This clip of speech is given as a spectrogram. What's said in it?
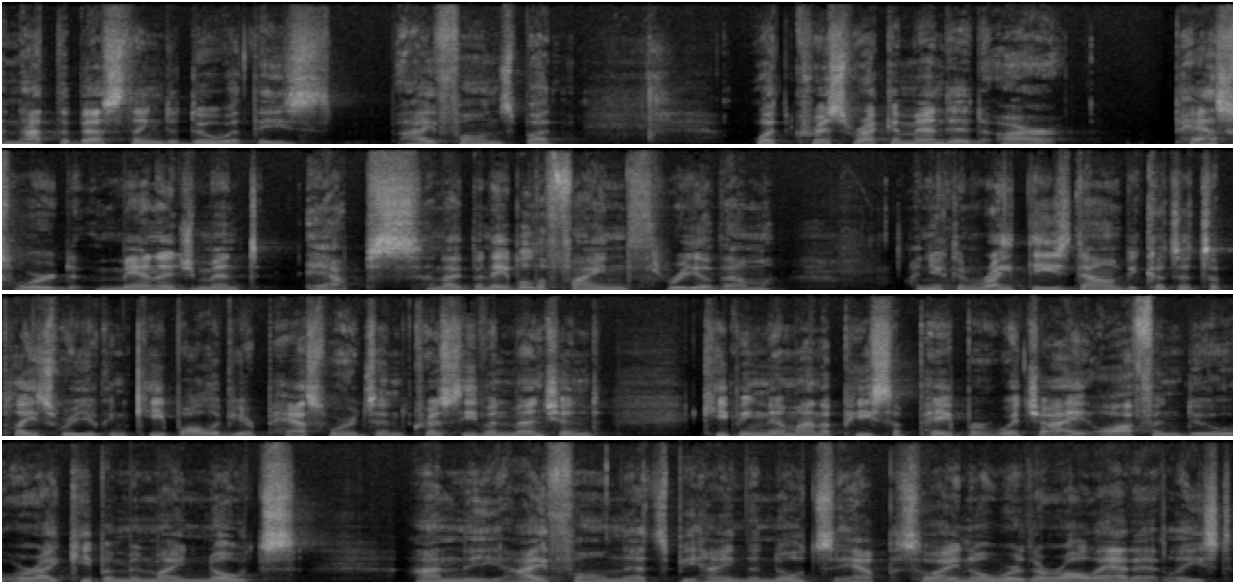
not the best thing to do with these iPhones, but what Chris recommended are password management apps, and I've been able to find three of them. And you can write these down because it's a place where you can keep all of your passwords. And Chris even mentioned keeping them on a piece of paper, which I often do, or I keep them in my notes on the iPhone that's behind the Notes app, so I know where they're all at at least.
